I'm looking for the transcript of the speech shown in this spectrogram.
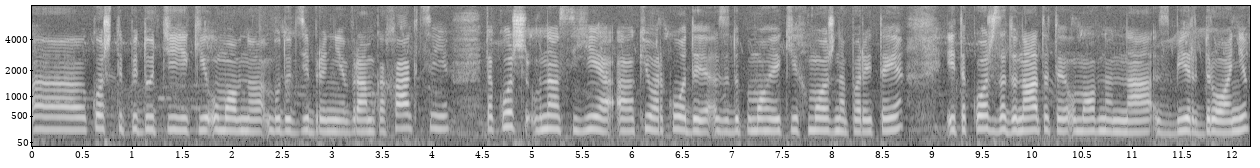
Е, Кошти підуть ті, які умовно будуть зібрані в рамках акції. Також у нас є е, QR-коди, за допомогою яких можна перейти, і також задонатити умовно на збір дронів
